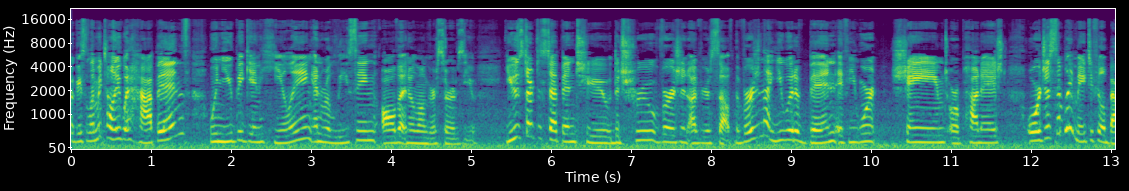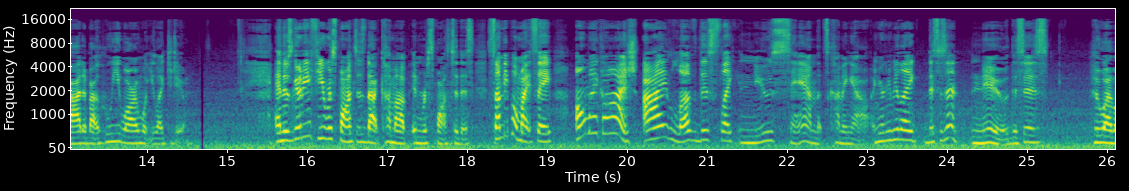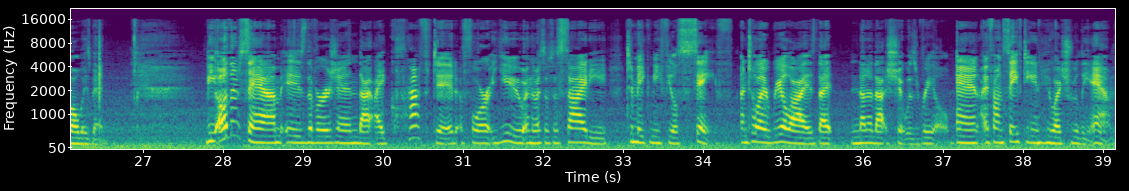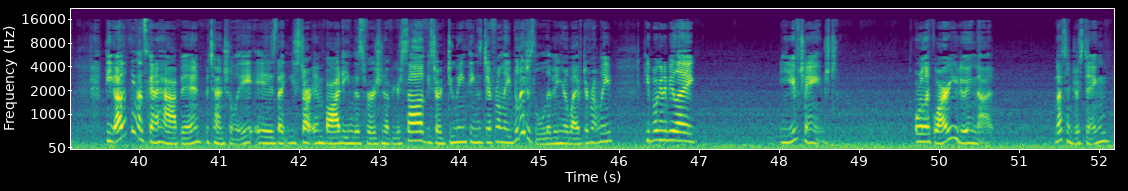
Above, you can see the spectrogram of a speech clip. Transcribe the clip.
Okay, so let me tell you what happens when you begin healing and releasing all that no longer serves you. You start to step into the true version of yourself, the version that you would have been if you weren't shamed or punished or just simply made to feel bad about who you are and what you like to do. And there's going to be a few responses that come up in response to this. Some people might say, "Oh my gosh, I love this like new Sam that's coming out." And you're going to be like, "This isn't new. This is who I've always been." The other Sam is the version that I crafted for you and the rest of society to make me feel safe until I realized that none of that shit was real. And I found safety in who I truly am. The other thing that's going to happen potentially is that you start embodying this version of yourself, you start doing things differently, really just living your life differently. People are going to be like, You've changed. Or like, Why are you doing that? That's interesting.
